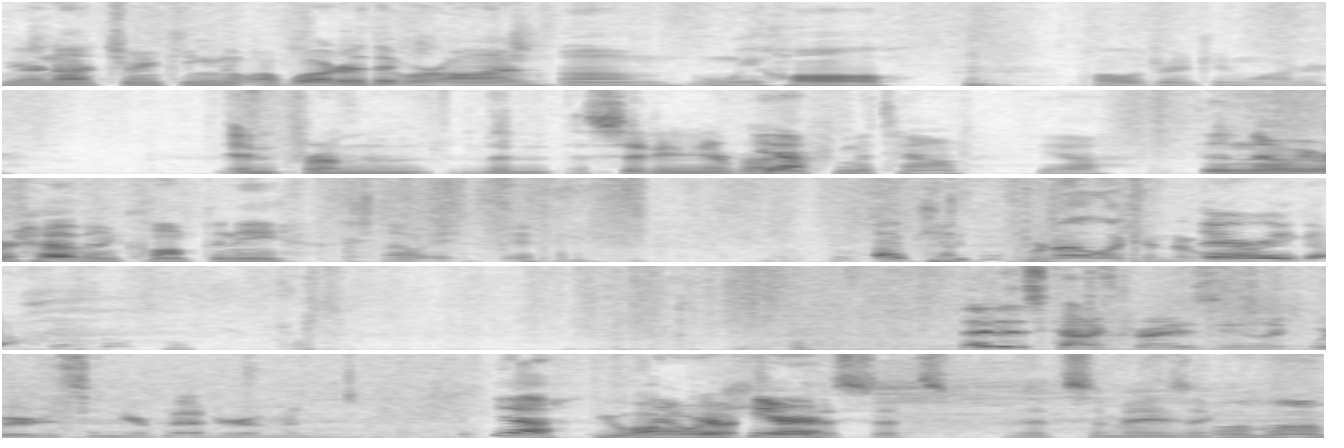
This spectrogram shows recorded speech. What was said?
we are not drinking the water that we're on. Um, when we haul, haul drinking water. In from the, the city nearby. Yeah, from the town. Yeah. Didn't know we were having company. Oh wait. wait. Okay. We're not looking to. There we go. That is kind of crazy. Like we're just in your bedroom and Yeah. you walk now we're out here. to this. That's that's amazing. Uh huh.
